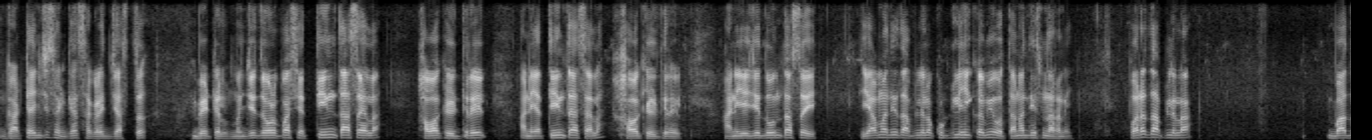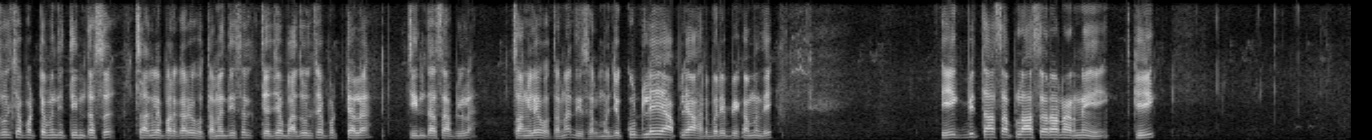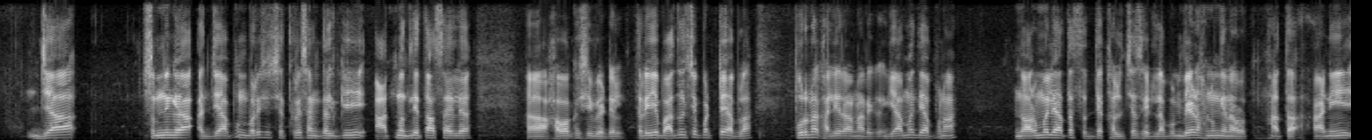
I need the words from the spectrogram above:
घाट्यांची संख्या सगळ्यात जास्त भेटेल. म्हणजे जवळपास या तीन तासाला हवा खेळती राहील आणि या तीन तासाला हवा खेळती राहील. आणि हे जे दोन तास आहे यामध्ये तर आपल्याला कुठलीही कमी होताना दिसणार नाही. परत आपल्याला बाजूलच्या पट्ट्यामध्ये तीन तास चांगल्या प्रकारे होताना दिसेल. त्याच्या बाजूलच्या पट्ट्याला तीन तास आपल्याला चांगले होताना दिसेल. म्हणजे कुठल्याही आपल्या हरभरे पिकामध्ये एक बी तास आपला असं राहणार नाही की ज्या समजून घ्या. जे आपण बरेचसे शेतकरी सांगताल की आतमधले तास आयला हवा कशी भेटेल? तर हे बाजूचे पट्टे आपला पूर्ण खाली राहणार आहे. यामध्ये आपण नॉर्मली आता सध्या खालच्या साईडला आपण बेड हाणून घेणार आहोत. आता आणि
